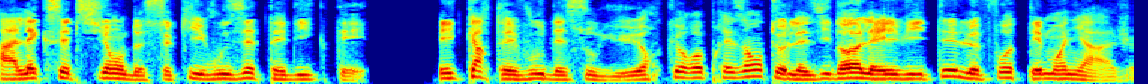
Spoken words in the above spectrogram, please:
à l'exception de ce qui vous est édicté. Écartez-vous des souillures que représentent les idoles et évitez le faux témoignage,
